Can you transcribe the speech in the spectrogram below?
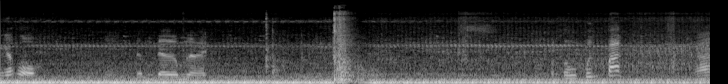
นครับผม เดิมๆเลย ประตูปึ้งปักนะ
